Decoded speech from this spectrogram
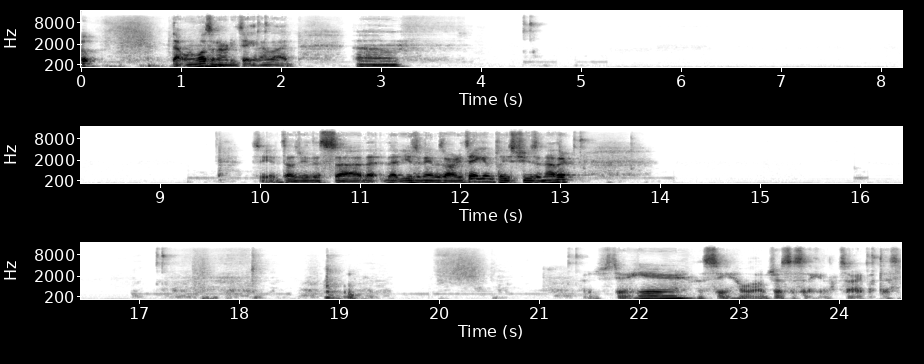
Oh, that one wasn't already taken. I lied. Um, see, it tells you this uh, that that username is already taken. Please choose another. Register here. Let's see. Hold on just a second. I'm sorry about this.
